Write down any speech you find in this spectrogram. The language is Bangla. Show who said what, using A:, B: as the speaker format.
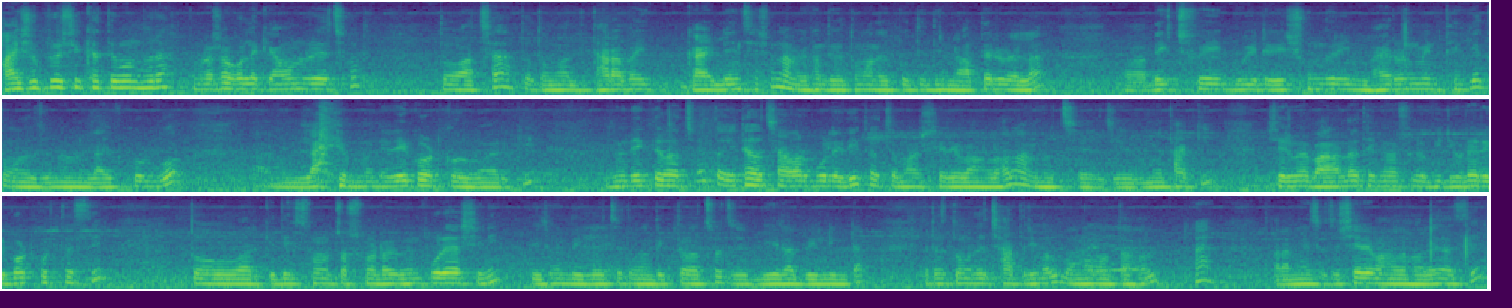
A: হাই সুপ্রিয় শিক্ষার্থী বন্ধুরা, তোমরা সকলে কেমন রয়েছো? তো আচ্ছা তো তোমার ধারাবাহিক গাইডলাইন সেশন আমি এখান থেকে তোমাদের প্রতিদিন রাতের বেলা দেখছ এই বইটার এই সুন্দর এনভায়রনমেন্ট থেকে তোমাদের জন্য আমি লাইভ করব, আমি লাইভ মানে রেকর্ড করব আর কি। তুমি দেখতে পাচ্ছ, তো এটা হচ্ছে আবার বলে দিই, তো হচ্ছে আমার শেরে বাংলা হল আমি হচ্ছে যে রুমে থাকি সেই রুমের বারান্দা থেকে আসলে ভিডিওটা রেকর্ড করতেছি। তো আর কি, দেখছ আমার চশমাটা ওইভাবে পরে আসিনি, পিছন দিকে হচ্ছে তোমরা দেখতে পাচ্ছ যে বিয়েরা বিল্ডিংটা এটা তোমাদের ছাত্রী হল বঙ্গমাতা হল হ্যাঁ? আর আমি হচ্ছে শেরে বাংলা হলে আছি।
